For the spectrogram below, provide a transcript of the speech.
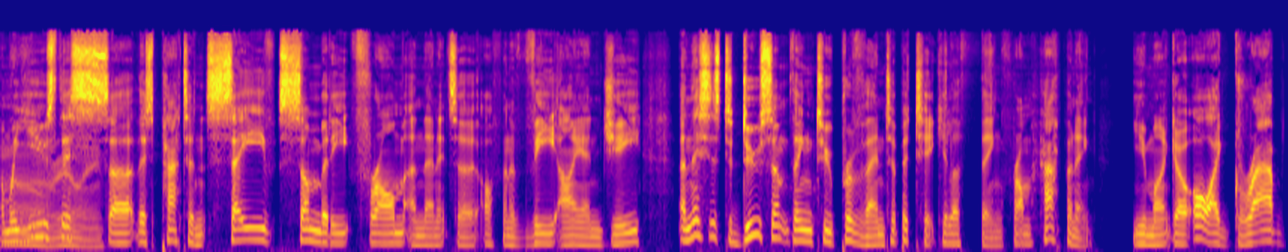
And we Oh, use this uh, this pattern save somebody from, and then it's a, often a V I N G, and this is to do something to prevent a particular thing from happening. You might go, "Oh, I grabbed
